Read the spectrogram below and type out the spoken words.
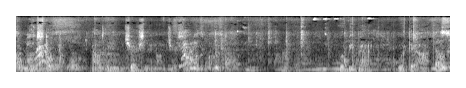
the bookstore out there in Churchland on Churchland. We'll be back with the authors.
